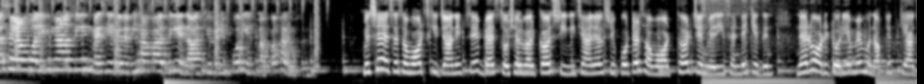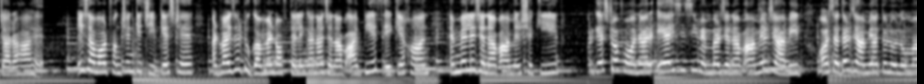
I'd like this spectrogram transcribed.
अस्सलाम वालेकुम नाज़रीन मैं Syeda Nabiha Qadri and Q 24 news में आपका खैर मकदम मिस्टर एस एस अवार्ड्स की जानब से best social workers TV channels reporters award third जनवरी संडे के दिन नेहरू ऑडिटोरियम में मुनद किया जा रहा है। इस अवार्ड फ़ंक्शन के चीफ गेस्ट है adviser to government of Telangana जनाब आई पी एस ए के खान एम एल ए जनाब आमिर शकील और guest of honour AICC member जनाब आमिर जावेद और सदर जामियातुलुलुमा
